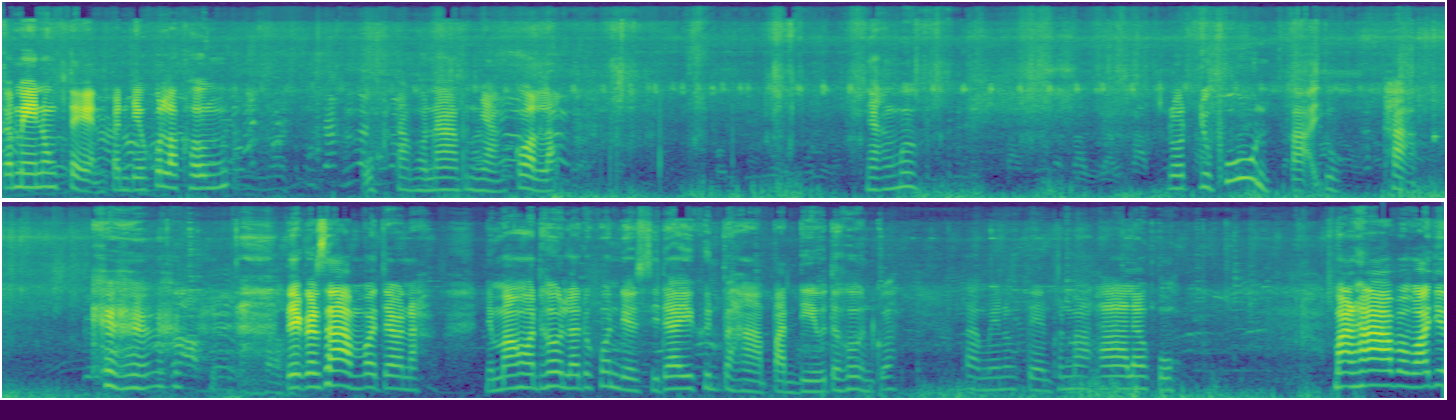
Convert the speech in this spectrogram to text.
กับแม่น้องแตนปันเดียวคนละครึ่งโอ้ทางหัวหน้าเพิ่นหยังก่อนละหยังมือรถอยู่พูนปะอยู่ถามเด็กก็ทราบว่าเจ้านะเดี๋ยวมาฮอดเฮิรนแล้วทุกคนเดี๋ยวสิได้ขึ้นไปหาปันเดียวแต่เฮิรนก็ทางแม่น้องแตนเพิ่นมาท่าแล้วกูมาท่าบ่ว่าจะ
